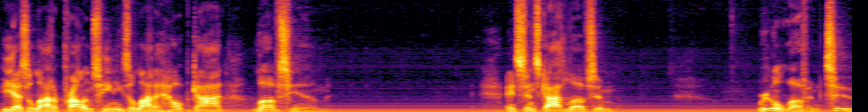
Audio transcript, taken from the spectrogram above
He has a lot of problems. He needs a lot of help. God loves him. And since God loves him, we're going to love him too.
